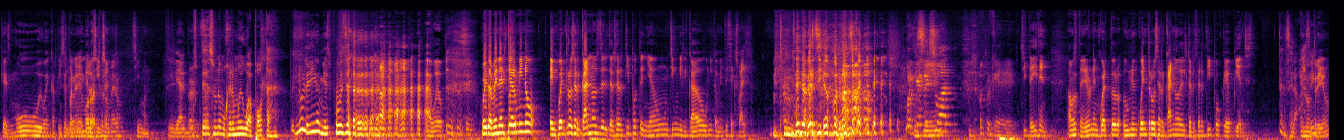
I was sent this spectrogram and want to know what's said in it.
Que es muy buen capítulo. se pone bien borracho. Homero. Simón. Y ve al. Usted es una mujer muy guapota. No le diga a mi esposa. A huevo. Güey, también el término encuentros cercanos del tercer tipo tenía un significado únicamente sexual. de no haber sido por Roswell. ¿Por qué Sí. sexual? Pues porque si te dicen, vamos a tener un encuentro, un encuentro cercano del tercer tipo, ¿qué piensas? Tercera. En un trío.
